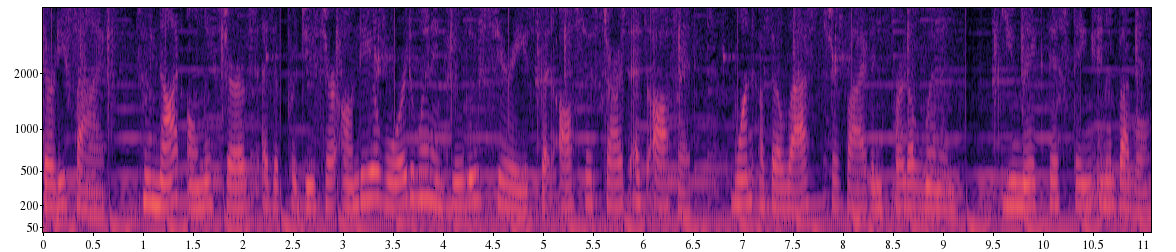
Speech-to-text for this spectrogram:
35 who not only serves as a producer on the award-winning Hulu series but also stars as Offred, one of the last surviving fertile women. You make this thing in a bubble,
